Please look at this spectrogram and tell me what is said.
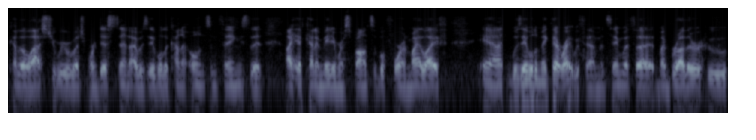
kind of the last year we were much more distant. I was able to kind of own some things that I had kind of made him responsible for in my life and was able to make that right with him. And same with uh, my brother, who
